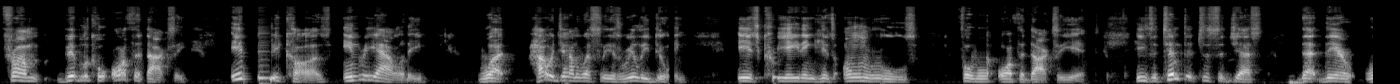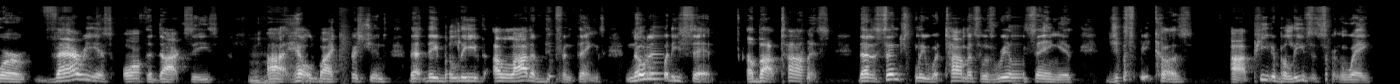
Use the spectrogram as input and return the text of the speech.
from biblical orthodoxy? It's because in reality, what Howard John Wesley is really doing is creating his own rules for what orthodoxy is. He's attempted to suggest that there were various orthodoxies mm-hmm. uh, held by Christians that they believed a lot of different things. Notice what he said about Thomas. That essentially what Thomas was really saying is just because uh, Peter believes a certain way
